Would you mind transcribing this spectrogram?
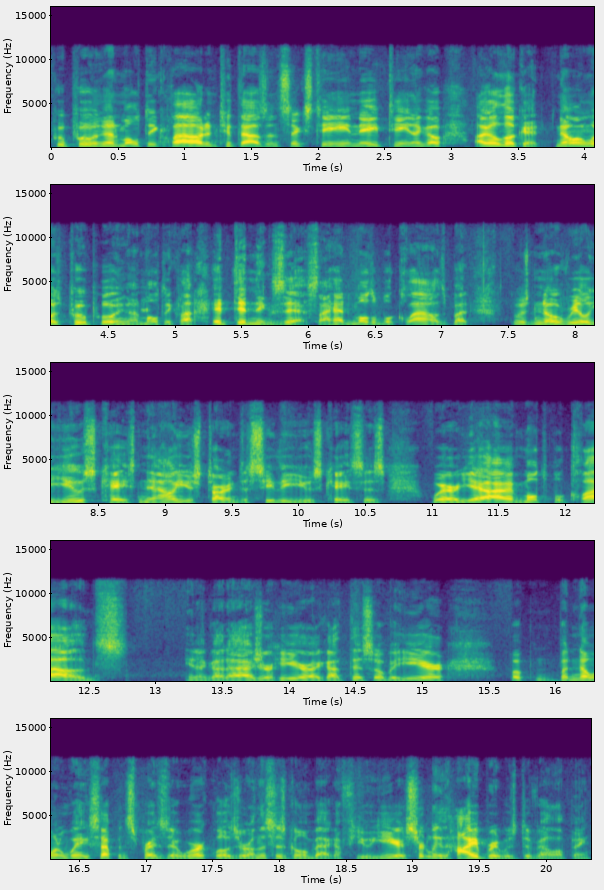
poo-pooing on multi-cloud in 2016, 18." I go, I go, look it. No one was poo-pooing on multi-cloud. It didn't exist. I had multiple clouds, but there was no real use case. Now you're starting to see the use cases where, yeah, I have multiple clouds. You know, I got Azure here, I got this over here, but, but no one wakes up and spreads their workloads around. This is going back a few years. Certainly the hybrid was developing,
